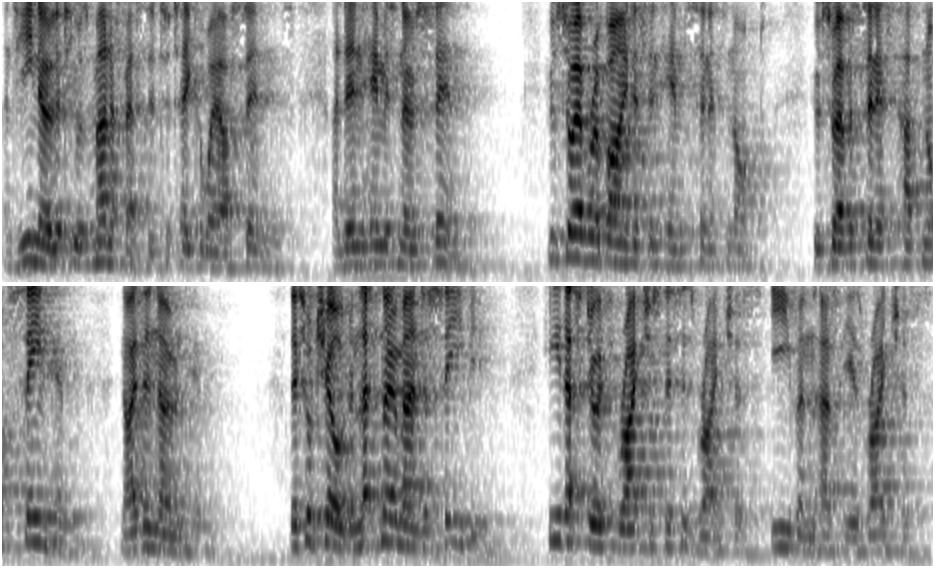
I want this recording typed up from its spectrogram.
And ye know that he was manifested to take away our sins, and in him is no sin. Whosoever abideth in him sinneth not. Whosoever sinneth hath not seen him, neither known him. Little children, let no man deceive you. He that doeth righteousness is righteous, even as he is righteous.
